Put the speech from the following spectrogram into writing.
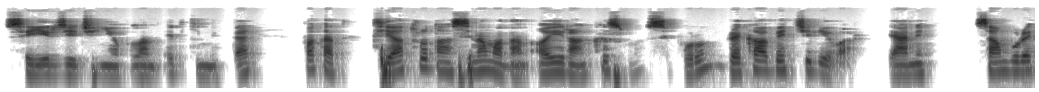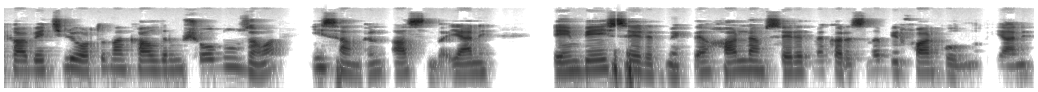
seyirci için yapılan etkinlikler. Fakat tiyatrodan, sinemadan ayıran kısmı sporun rekabetçiliği var. Yani sen bu rekabetçiliği ortadan kaldırmış olduğun zaman insanların aslında yani NBA'yi seyretmekle Harlem seyretmek arasında bir fark olmalı. Yani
